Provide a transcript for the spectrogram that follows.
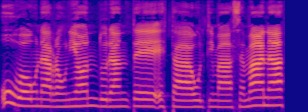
Hubo una reunión durante esta última semana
